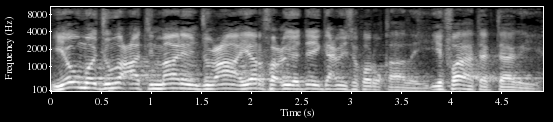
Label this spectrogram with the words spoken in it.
Yowma jumucatin maalin jumcaha yarfacu yaday gacmihiisa kor u qaaday iyo faraha taagtaagaya.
